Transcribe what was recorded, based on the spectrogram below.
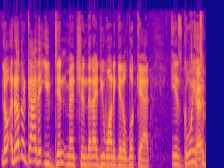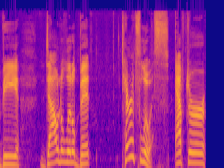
You know, another guy that you didn't mention that I do want to get a look at is going okay. to be down a little bit. Terrence Lewis, after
